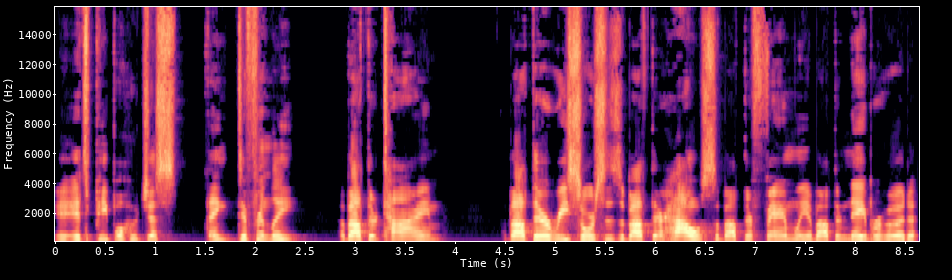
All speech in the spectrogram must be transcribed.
it's people who just think differently about their time, about their resources, about their house, about their family, about their neighborhood,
